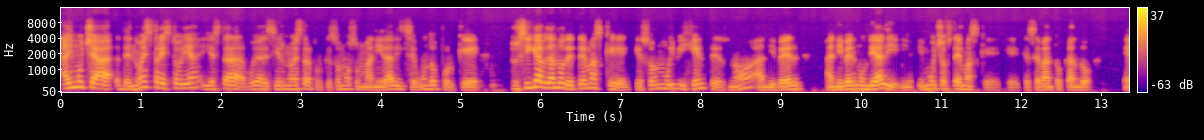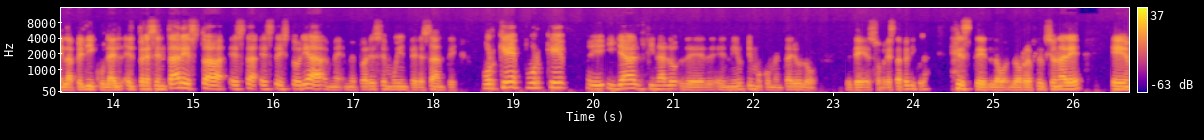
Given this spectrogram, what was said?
hay mucha de nuestra historia, y esta voy a decir nuestra porque somos humanidad, y segundo porque pues, sigue hablando de temas que, que son muy vigentes, ¿no? A nivel, a nivel mundial y, y, muchos temas que, que, se van tocando en la película. El, presentar esta, esta, esta historia me, me, parece muy interesante. ¿Por qué? Porque, y, ya al final, de, en mi último comentario lo, de, sobre esta película, este, lo, lo reflexionaré, eh,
